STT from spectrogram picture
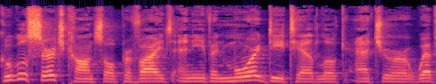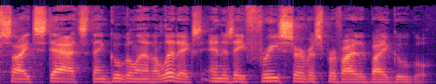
Google Search Console provides an even more detailed look at your website stats than Google Analytics and is a free service provided by Google.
